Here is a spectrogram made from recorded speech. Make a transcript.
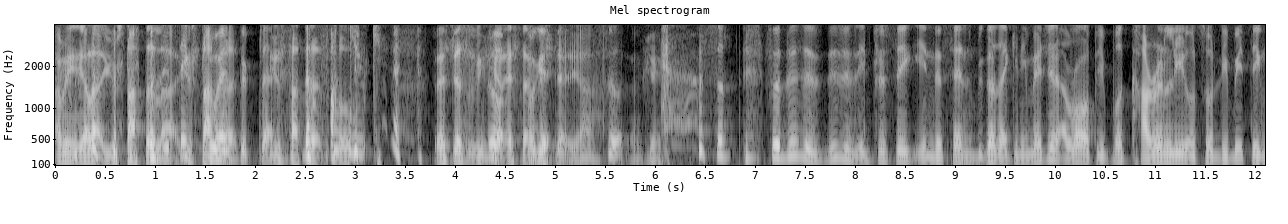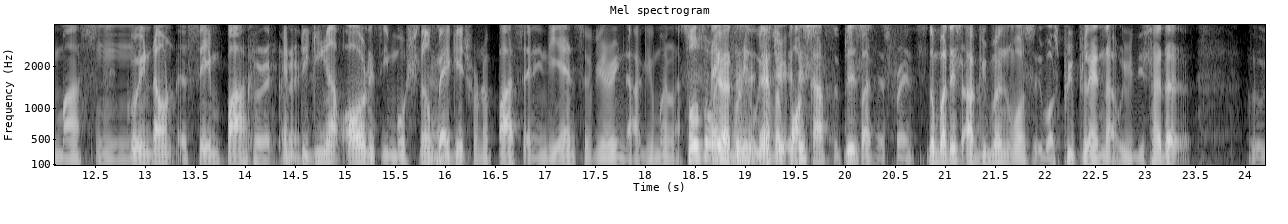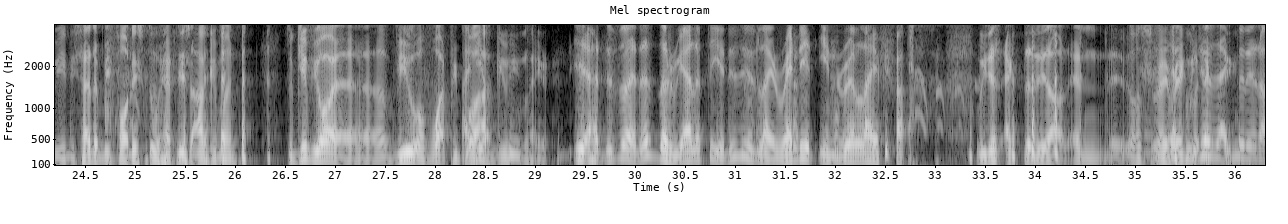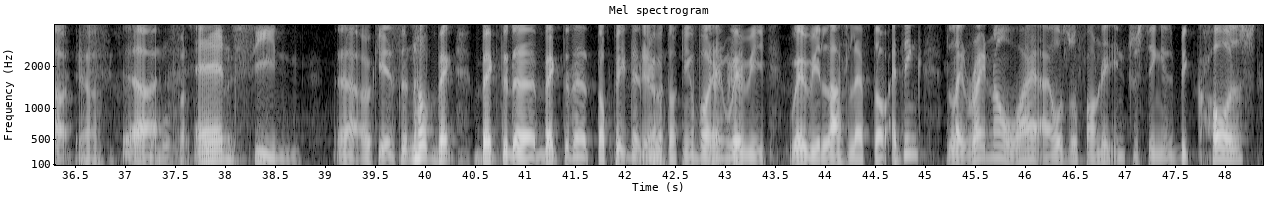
I mean, yeah, lah. You started, lah. You started. You started. Fuck so you let's just we No, can establish okay. that. Yeah. So- okay. so so this is this is interesting in the sense Mm. because I can imagine a lot of people currently also debating masks, going down the same path Mm, Correct, and correct. digging up all this emotional Yeah. baggage from the past and in the end severing the argument. lah. So- so, yeah, Thankfully this- we have a actually, this- podcast to keep this- us as friends. No, but this argument was it was pre-planned. Lah. We decided. We decided before this to have this argument to give you all a, a view of what people are arguing. Like Yeah, that's right. That's the reality. This is like Reddit in real life. we just acted it out, and it was very Yeah, very we good. just acting. acted it out. Yeah. Yeah. On both sides, both And scene. Yeah. Okay. So now back back to the back to the topic that we were talking about and where we where we last left off. I think like right now, why I also found it interesting is because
